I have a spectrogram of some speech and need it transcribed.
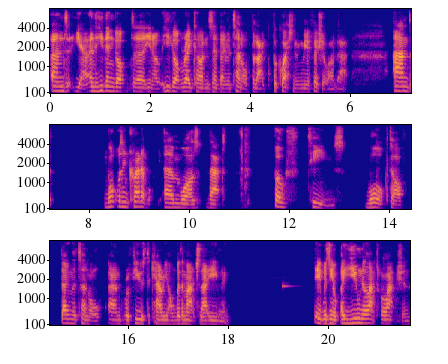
and yeah, and he then got uh, you know he got red card and sent down the tunnel for that for questioning the official like that, and what was incredible um, was that both teams walked off down the tunnel and refused to carry on with the match that evening. It was, you know, a unilateral action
